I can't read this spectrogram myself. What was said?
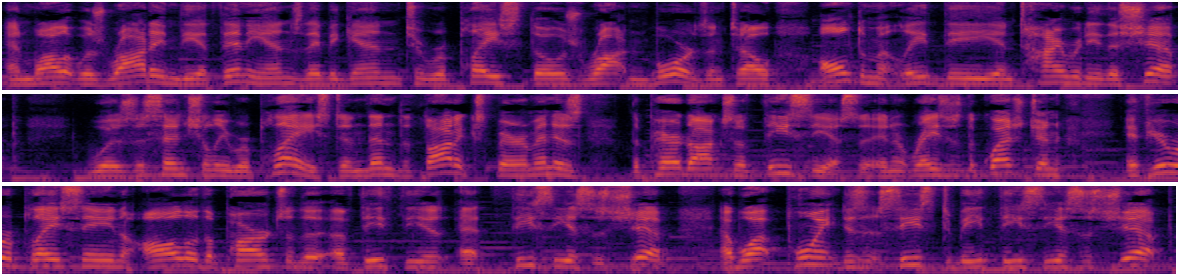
and while it was rotting, the Athenians they began to replace those rotten boards until ultimately the entirety of the ship was essentially replaced. And then the thought experiment is the paradox of Theseus, and it raises the question: if you're replacing all of the parts of the of Theseus at Theseus's ship, at what point does it cease to be Theseus's ship?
